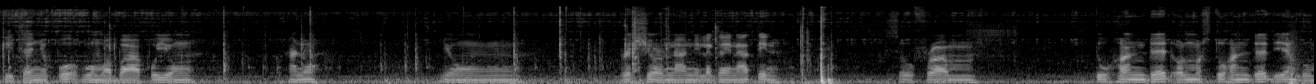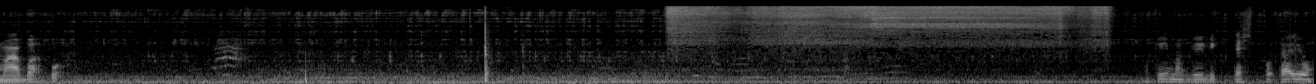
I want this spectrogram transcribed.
Kita nyo po bumaba po yung ano yung pressure na nilagay natin. So from 200 almost 200 yan bumaba po. Okay maglilik test po tayo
